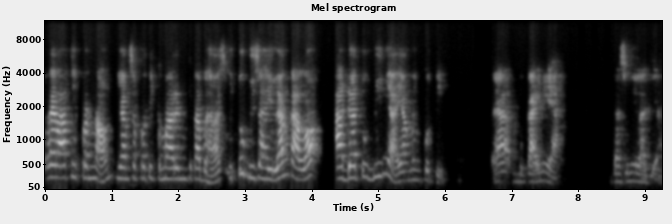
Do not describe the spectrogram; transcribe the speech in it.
relatif pronoun yang seperti kemarin kita bahas itu bisa hilang kalau ada tubinya yang mengikuti saya buka ini ya kita sini lagi ya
